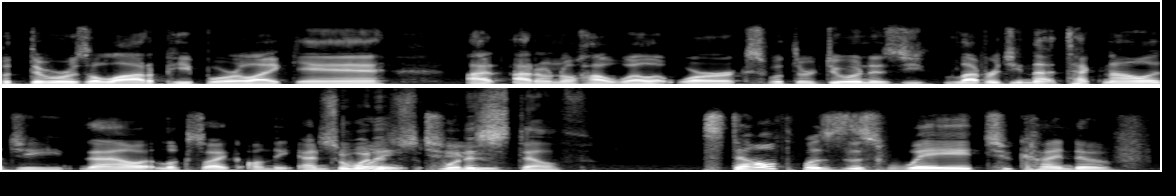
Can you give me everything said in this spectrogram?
but there was a lot of people who are like, eh. I, I don't know how well it works. What they're doing is leveraging that technology. Now it looks like on the end. So what is to, what is stealth? stealth was this way to kind of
